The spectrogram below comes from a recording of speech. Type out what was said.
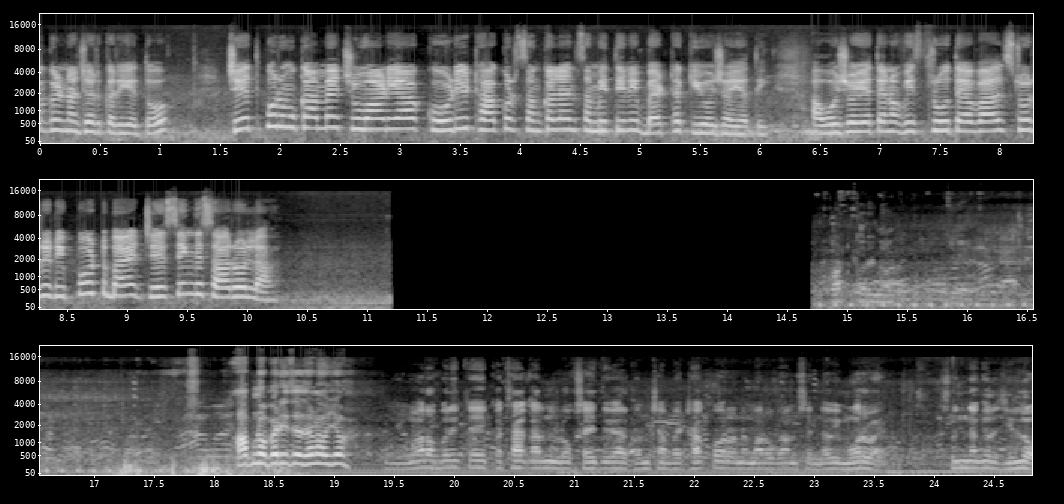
આગળ નજર કરીએ તો જેતપુર મુકામે ચુવાણિયા કોડી ઠાકોર સંકલન સમિતિની બેઠક યોજાઈ હતી. આવો જોઈએ તેનો વિસ્તૃત અહેવાલ story report by Jaysing Sarola. આપનો પરિચય જણાવજો. મારો પરિચય કથાકાર લોકસાહિત્યકાર લોક સાહિત્યકાર ઘનશ્યામભાઈ ઠાકોર અને મારું ગામ છે નવી મોરવાડ સુરનગર જિલ્લો.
